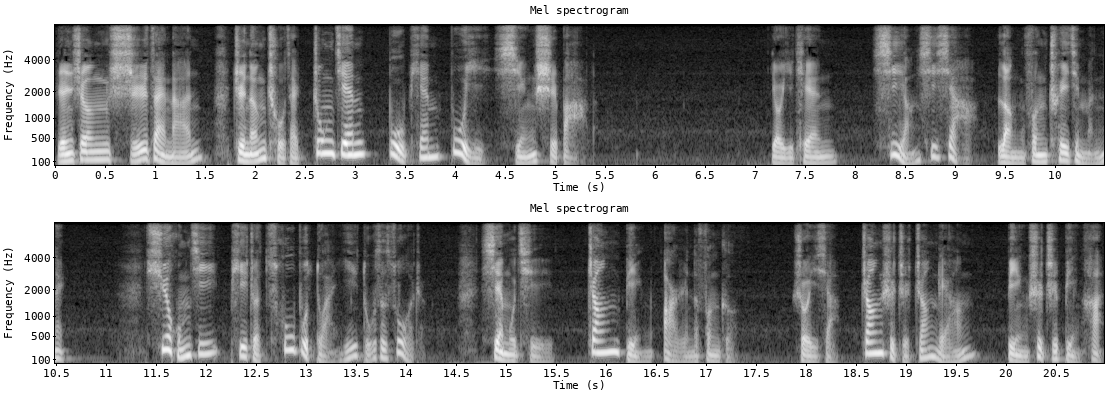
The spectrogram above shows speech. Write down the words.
人生实在难，只能处在中间，不偏不倚行事罢了。有一天，夕阳西下，冷风吹进门内，薛弘基披着粗布短衣，独自坐着，羡慕起张炳二人的风格。说一下，张是指张良，炳是指炳汉。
